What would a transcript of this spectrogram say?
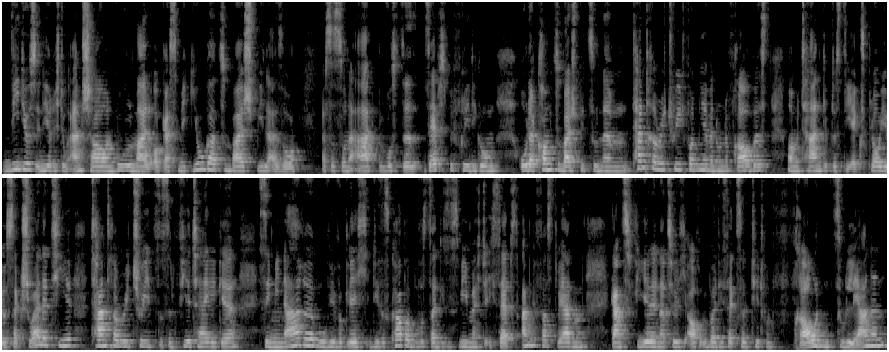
Videos in die Richtung anschauen. Google mal Orgasmic Yoga zum Beispiel, also Das ist so eine Art bewusste Selbstbefriedigung. Oder komm zum Beispiel zu einem Tantra-Retreat von mir, wenn du eine Frau bist. Momentan gibt es die Explore Your Sexuality Tantra-Retreats. Das sind viertägige Seminare, wo wir wirklich dieses Körperbewusstsein, dieses Wie möchte ich selbst angefasst werden, ganz viel natürlich auch über die Sexualität von Frauen zu lernen.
